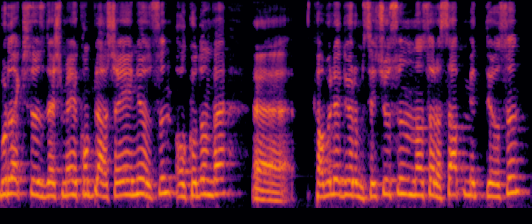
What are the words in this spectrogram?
Buradaki sözleşmeyi komple aşağıya iniyorsun. Okudun ve e, kabul ediyorum seçiyorsun. Ondan sonra submit diyorsun.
